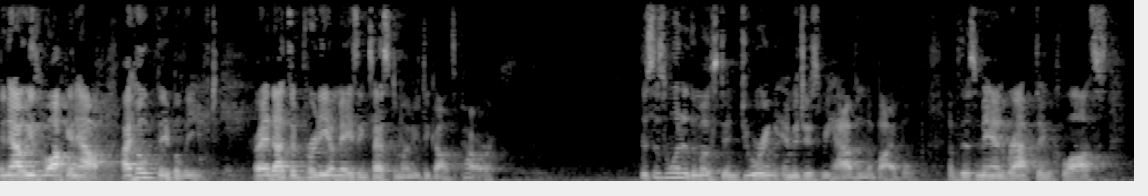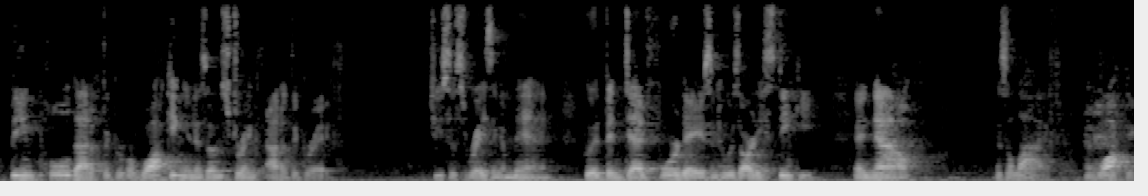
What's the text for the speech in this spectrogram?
and now he's walking out. I hope they believed. Right? That's a pretty amazing testimony to God's power. This is one of the most enduring images we have in the Bible of this man wrapped in cloths being pulled out of the grave or walking in his own strength out of the grave. Jesus raising a man who had been dead four days and who was already stinky, and now is alive and walking.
